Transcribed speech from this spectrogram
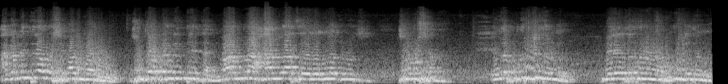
আগামী দিনে আমরা সেভাবে করব। শুধু আপনারা নির্দেশ দেন, মামলা, হামলা, আছে, এগুলো কোনো সমস্যা না। এগুলো পুলিশের জন্য, মেয়েদের জন্য না, পুলিশের জন্য।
